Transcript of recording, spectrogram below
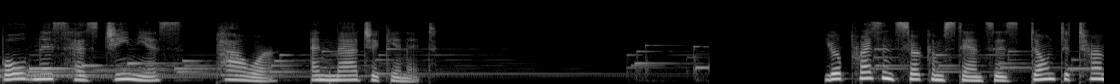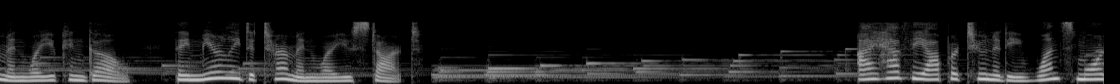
Boldness has genius, power, and magic in it. Your present circumstances don't determine where you can go, they merely determine where you start. I have the opportunity once more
